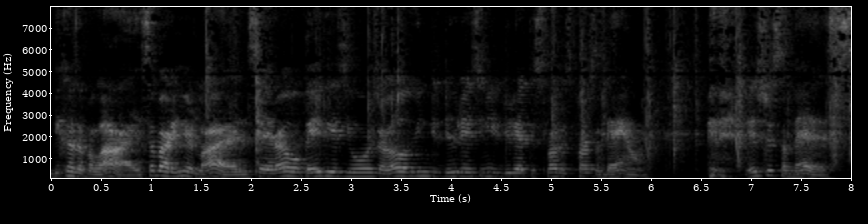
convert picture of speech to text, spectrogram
because of a lie. Somebody here lied and said, oh, baby is yours, or oh, you need to do this, you need to do that to slow this person down. it's just a mess.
